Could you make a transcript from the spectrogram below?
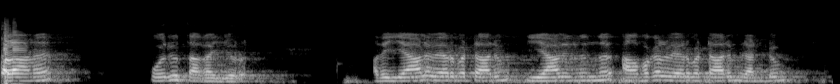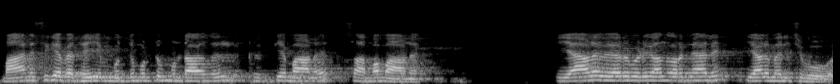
അതാണ് ഒരു തകയ്യുർ. അത് ഇയാൾ വേർപെട്ടാലും ഇയാളിൽ നിന്ന് അവകൾ വേർപെട്ടാലും രണ്ടും മാനസിക വ്യഥയും ബുദ്ധിമുട്ടും ഉണ്ടാകുന്നതിൽ കൃത്യമാണ് സമമാണ്. ഇയാൾ വേർപെടുക എന്ന് പറഞ്ഞാൽ ഇയാൾ മരിച്ചു പോവുക.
